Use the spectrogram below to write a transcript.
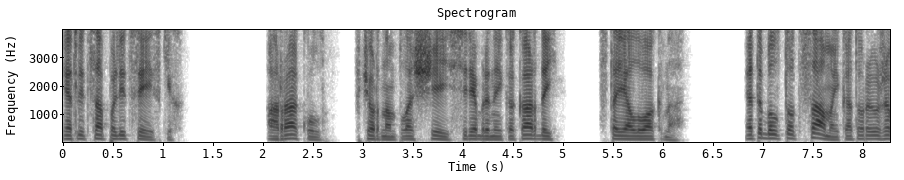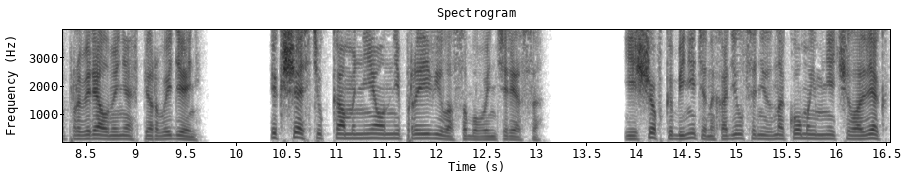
и от лица полицейских. Оракул в черном плаще и с серебряной кокардой стоял у окна. Это был тот самый, который уже проверял меня в первый день. И, к счастью, ко мне он не проявил особого интереса. Еще в кабинете находился незнакомый мне человек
